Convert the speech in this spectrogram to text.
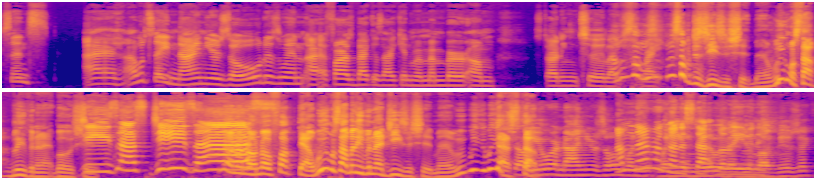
since I I would say nine years old is when I, as far as back as I can remember um starting to like What's up, write. what's up with this Jesus shit, man? We gonna stop believing in that bullshit. Jesus, Jesus. No, no, no, no. Fuck that. We gonna stop believing in that Jesus shit, man. We we, we gotta So stop. you were nine years old. I'm when never you, gonna you stop knew believing you it. music.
